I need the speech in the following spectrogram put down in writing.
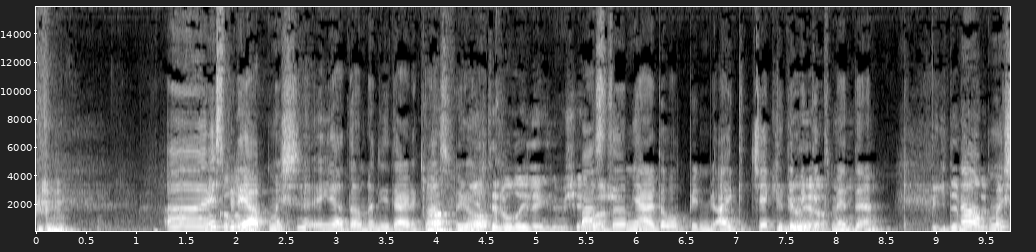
Aa, espri yapmış. İyi adamda liderlik ha, vasfı yok. İngiltere olayıyla ilgili bir şey var. Bastığım yerde ot bilmiyor. Ay gidecekti Gidiyor değil mi ya. gitmedi. Hmm. Bir Ne gidemedi. yapmış?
